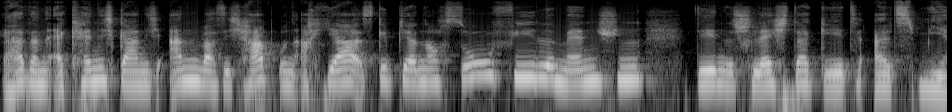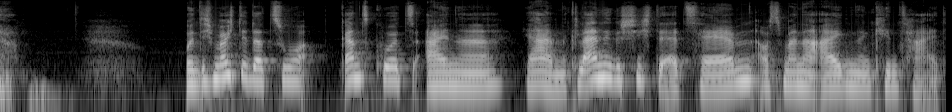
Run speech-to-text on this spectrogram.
Ja, dann erkenne ich gar nicht an, was ich habe. Und ach ja, es gibt ja noch so viele Menschen, denen es schlechter geht als mir. Und ich möchte dazu ganz kurz eine, ja, eine kleine Geschichte erzählen aus meiner eigenen Kindheit.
